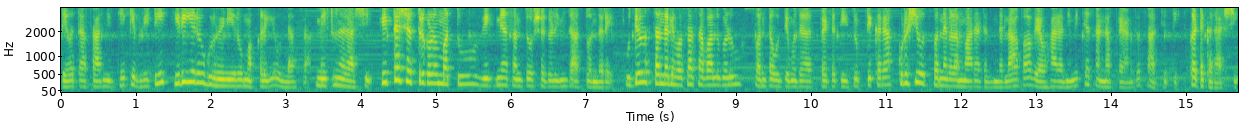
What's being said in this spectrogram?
ದೇವತಾ ಸಾನ್ನಿಧ್ಯಕ್ಕೆ ಭೇಟಿ, ಹಿರಿಯರು, ಗೃಹಿಣಿಯರು ಮಕ್ಕಳಿಗೆ ಉಲ್ಲಾಸ. ಮಿಥುನ ರಾಶಿ. ಹಿತಶತ್ರುಗಳು ಮತ್ತು ವಿಘ್ನ ಸಂತೋಷಗಳಿಂದ ತೊಂದರೆ. ಉದ್ಯೋಗ ಸ್ಥಾನದಲ್ಲಿ ಹೊಸ ಸವಾಲುಗಳು, ಸ್ವಂತ ಉದ್ಯಮದ ಪ್ರಗತಿ ತೃಪ್ತಿಕರ, ಕೃಷಿ ಉತ್ಪನ್ನಗಳ ಮಾರಾಟದಿಂದ ಲಾಭ, ವ್ಯವಹಾರ ನಿಮಿತ್ತ ಸಣ್ಣ ಪ್ರಯಾಣದ ಸಾಧ್ಯತೆ. ಕಟಕ ರಾಶಿ.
